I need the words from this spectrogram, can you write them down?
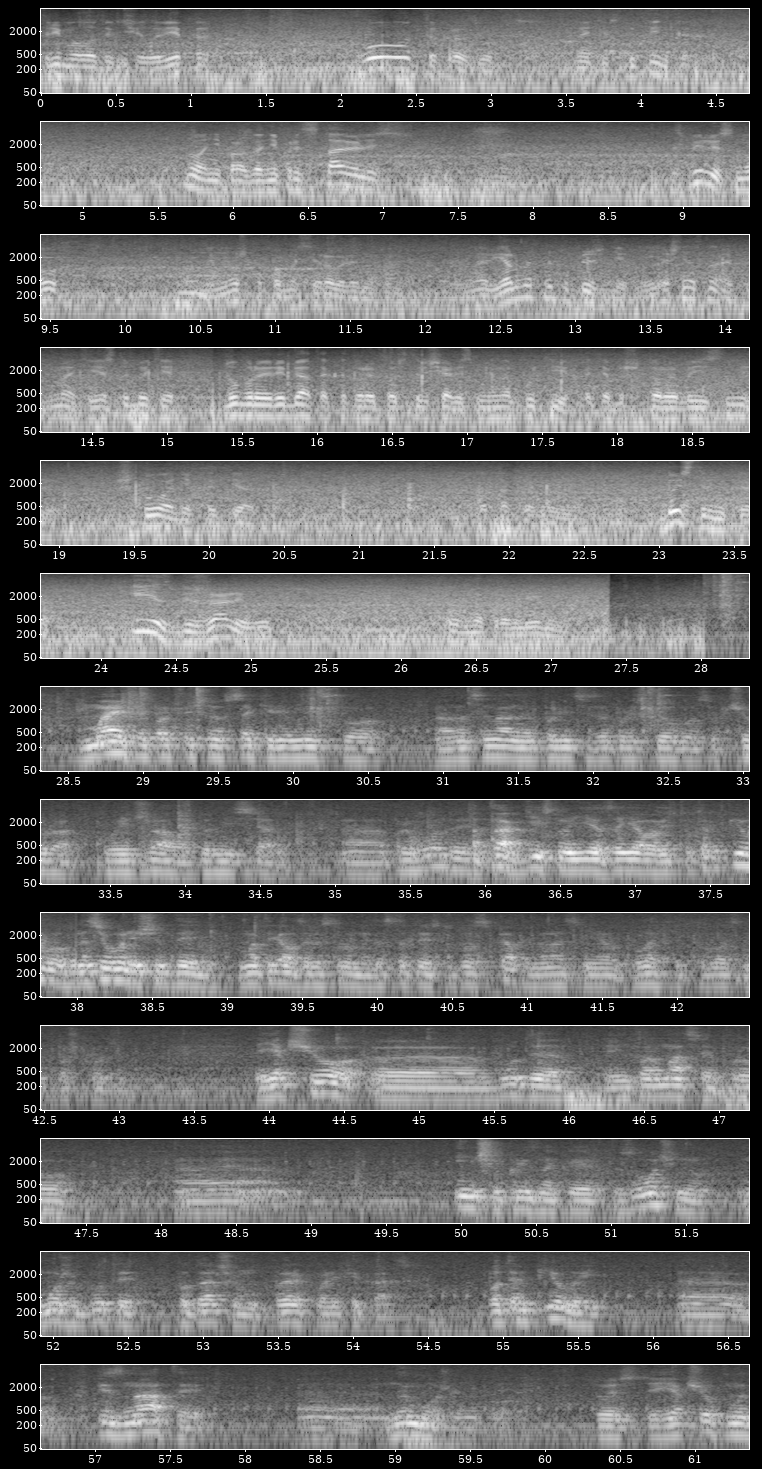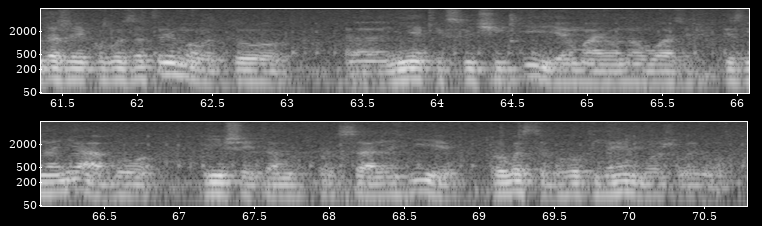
три молодых человека. Вот как раз вот на этих ступеньках. Ну, они, правда, не представились. Сбили с ног, ну, немножко помассировали ногами. Наверное, предупреждение. Я ж не знаю, понимаете, если бы эти добрые ребята, которые повстречались мне на пути, хотя бы что-то объяснили, что они хотят. А так они быстренько и сбежали вот в том направлении. Майже практично все керівництво е, Національної поліції Запорізької області вчора виїжджало до місця е, пригоди. Так, дійсно є заява від потерпілого. На сьогоднішній день матеріал зареєстрований за статтею 125 нанесення легких тілесних пошкоджень. Якщо е, буде інформація про інші признаки злочину, може бути в подальшому перекваліфікація. Потерпілий впізнати не може нікого. Тобто, якщо б ми навіть когось затримали, то е, ніяких слідчих дій, я маю на увазі впізнання або інші там процесуальні дії, провести було б неможливо.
